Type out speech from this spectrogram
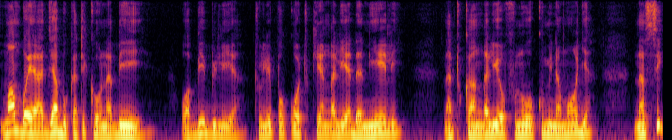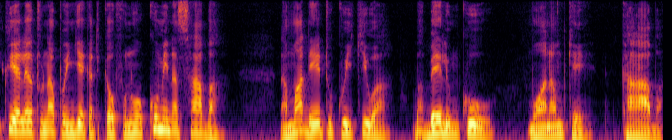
mambo ya ajabu katika unabii wa Biblia tulipokuwa tukiangalia Danieli na tukaangalia Ufunuo kumi na moja na siku ya leo tunapoingia katika Ufunuo kumi na saba na mada yetu kuu ikiwa Babeli Mkuu, mwanamke kahaba.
